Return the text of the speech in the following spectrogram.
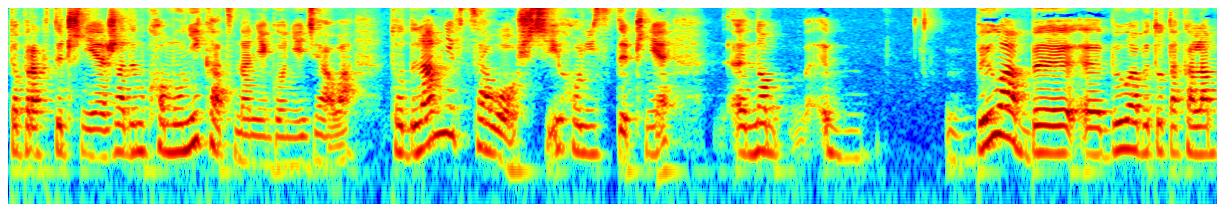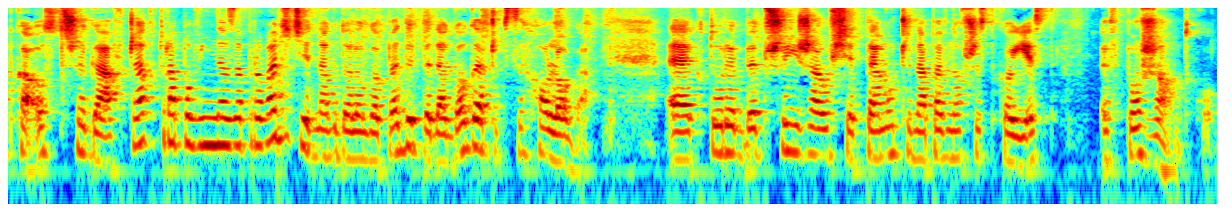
to praktycznie żaden komunikat na niego nie działa, to dla mnie w całości, holistycznie, e, no, e, byłaby, byłaby to taka lampka ostrzegawcza, która powinna zaprowadzić jednak do logopedy, pedagoga czy psychologa, który by przyjrzał się temu, czy na pewno wszystko jest w porządku.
